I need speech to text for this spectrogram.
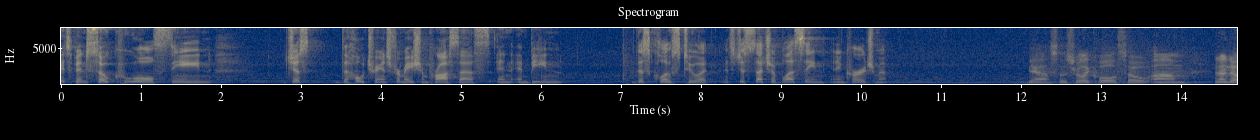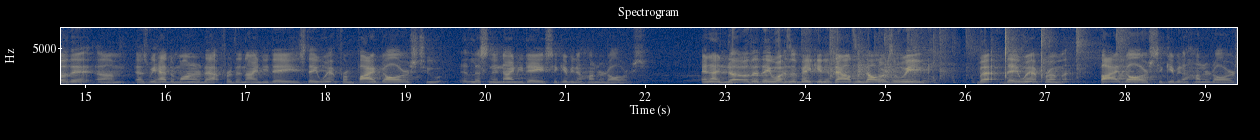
It's been so cool seeing just the whole transformation process and, and being this close to it. It's just such a blessing and encouragement. Yeah, so it's really cool. So, um, and I know that um, as we had to monitor that for the 90 days, they went from $5 to, listen, in 90 days to giving $100. And I know that they wasn't making $1,000 a week, but they went from $5 to giving $100.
